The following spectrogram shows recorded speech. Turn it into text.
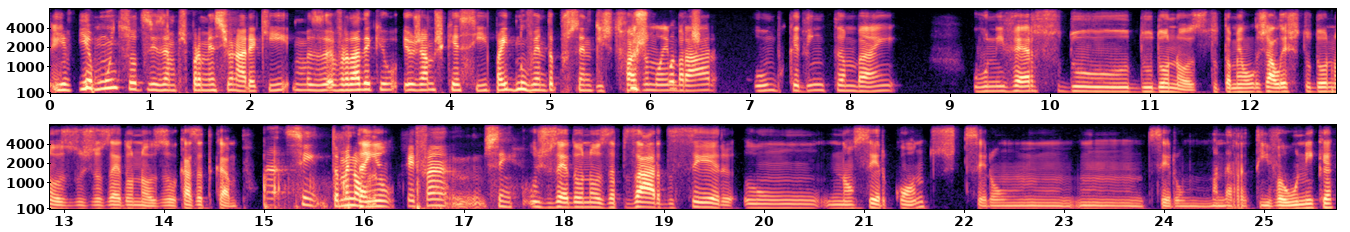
E havia muitos outros exemplos para mencionar aqui, mas a verdade é que eu, eu já me esqueci, pai, de 90%. Isto faz-me lembrar um bocadinho também o universo do, do Donoso. Tu também já leste o Donoso, o José Donoso, a Casa de Campo. Ah, sim, também não Tenho, fiquei fã, sim. O José Donoso, apesar de ser um, não ser contos, de ser, um, um de ser uma narrativa única,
